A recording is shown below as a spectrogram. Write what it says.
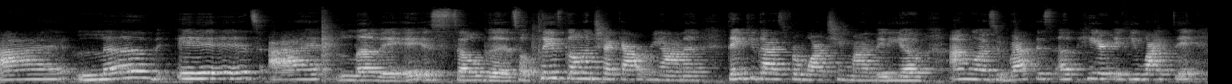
I love it. I love it. It is so good. So please go and check out Rihanna. Thank you guys for watching my video. I'm going to wrap this up here. If you liked it,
